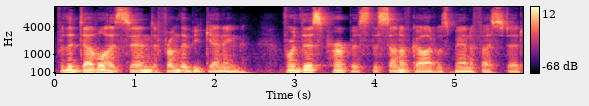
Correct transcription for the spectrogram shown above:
for the devil has sinned from the beginning. For this purpose the Son of God was manifested,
